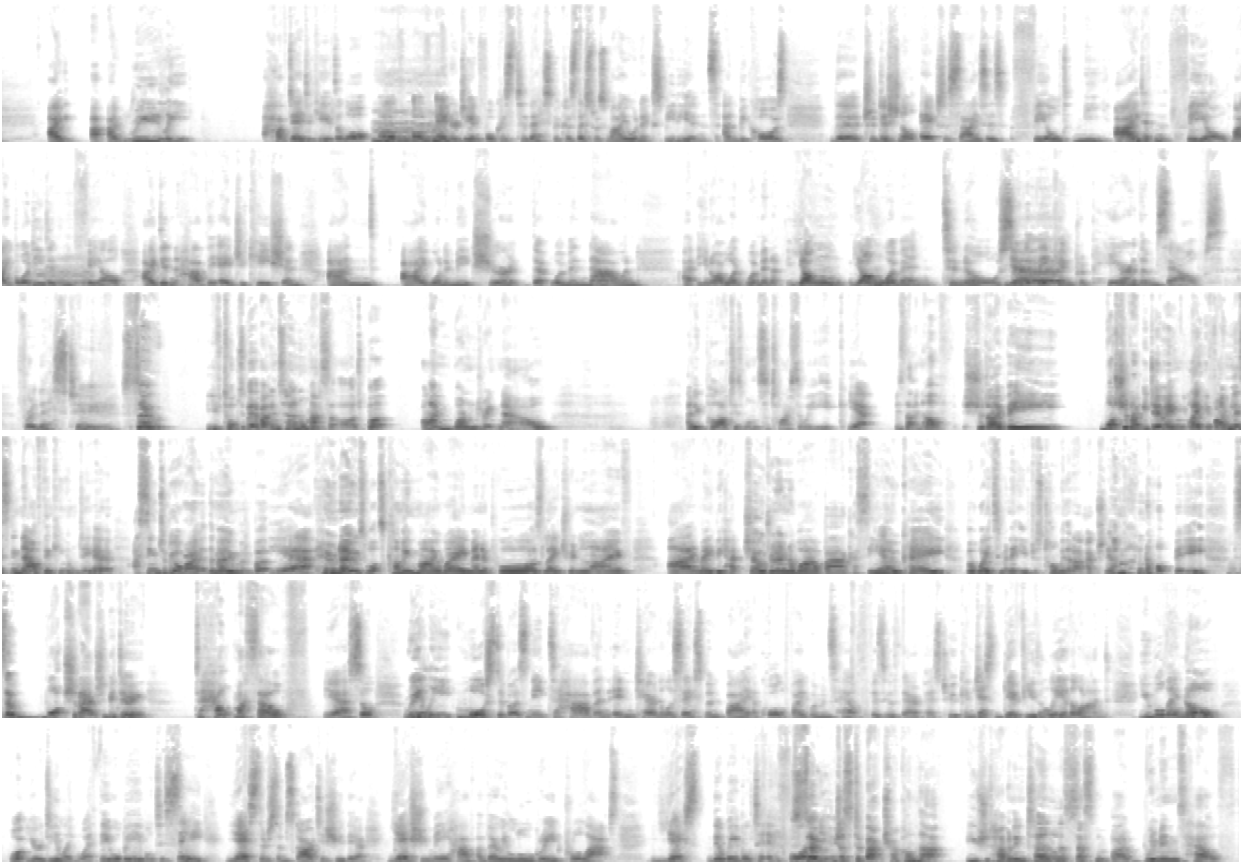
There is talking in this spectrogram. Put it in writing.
I I really have dedicated a lot of, Mm. of energy and focus to this because this was my own experience and because the traditional exercises failed me. I didn't fail. My body didn't Mm. fail. I didn't have the education and I want to make sure that women now and I, you know, I want women, young young women, to know so that they can prepare themselves for this too. So you've talked a bit about internal massage, but I'm wondering now. I do Pilates once or twice a week. Yeah, Is that enough? Should I be? What should I be doing? Like, if I'm listening now, thinking, "Oh dear, I seem to be all right at the moment," but yeah, who knows what's coming my way? Menopause later in life. I maybe had children a while back. I seem Yeah. okay, but wait a minute, you've just told me that I actually I might not be. Mm-hmm. So, what should I actually be doing to help myself? yeah. So really, most of us need to have an internal assessment by a qualified women's health physiotherapist who can just give you the lay of the land. You will then know what you're dealing with. They will be able to say, yes, there's some scar tissue there. Yes, you may have a very low grade prolapse. Yes, they'll be able to inform so, you. just to backtrack on that, you should have an internal assessment by a women's health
